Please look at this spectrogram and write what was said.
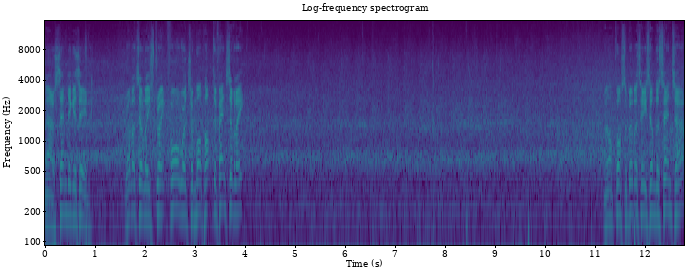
Now sending it in. Relatively straightforward to mop up defensively. Well, possibilities in the centre.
